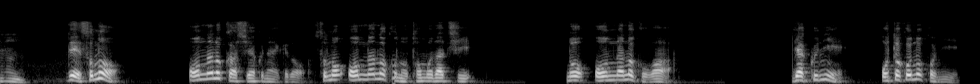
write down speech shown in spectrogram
う。うん。で、その女の子は主役なんやけど、その女の子の友達の女の子は、逆に男の子に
